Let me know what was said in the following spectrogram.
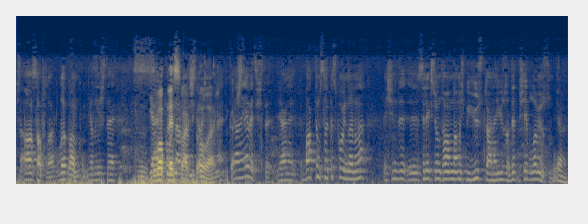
işte asaflar, lakun, Lakun. ya da işte Z- yerli Zıvaples koyunlardan var işte, o var, tane. birkaç yani tane. evet işte yani baktım sakız koyunlarına e, şimdi e, seleksiyon tamamlanmış bir 100 tane 100 adet bir şey bulamıyorsun. Yani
